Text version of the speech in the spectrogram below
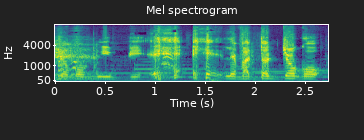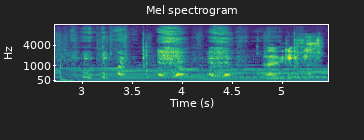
Choco creepy. Le faltó el choco. Choco Grippy.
